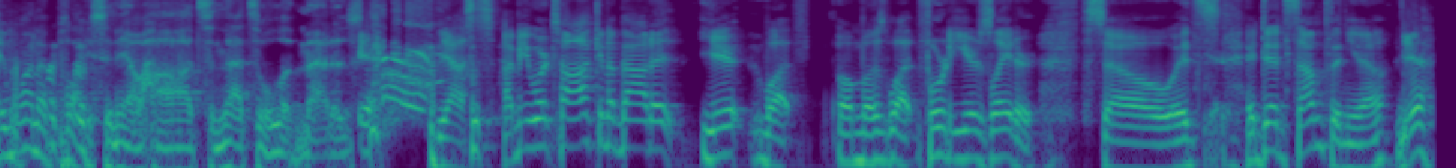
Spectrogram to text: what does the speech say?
It won a place in our hearts, and that's all that matters. Yes, I mean we're talking about it. Year what? Almost what? Forty years later. So it's it did something, you know. Yeah.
